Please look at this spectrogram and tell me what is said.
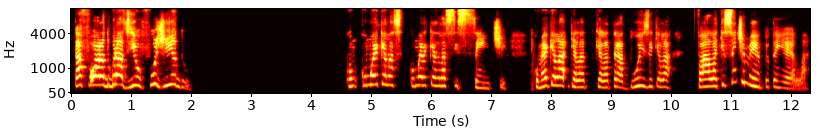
está fora do Brasil, fugido. Como, como, é que ela, como é que ela se sente? Como é que ela, que, ela, que ela traduz e que ela fala? Que sentimento tem ela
